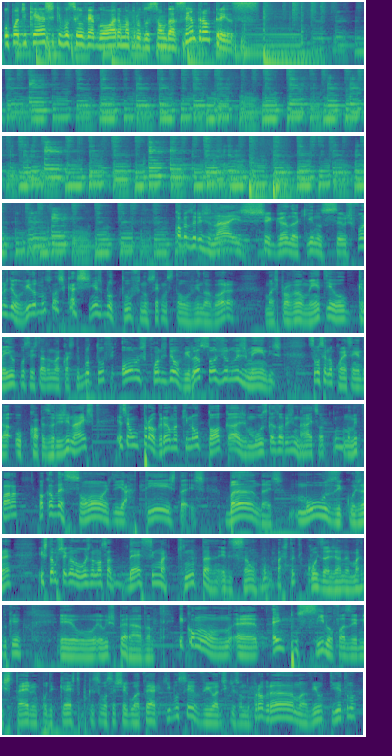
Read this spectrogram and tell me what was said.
O podcast que você ouve agora é uma produção da Central 3. Cópias originais chegando aqui nos seus fones de ouvido, não são as caixinhas Bluetooth, não sei como você está ouvindo agora, mas provavelmente eu creio que você está na caixa de Bluetooth ou nos fones de ouvido. Eu sou Gil Luiz Mendes. Se você não conhece ainda o Cópias Originais, esse é um programa que não toca as músicas originais, só como o nome fala, toca versões de artistas, bandas, músicos, né? Estamos chegando hoje na nossa 15 edição, bastante coisa já, né? Mais do que eu, eu esperava. E como é, é, impossível fazer mistério em podcast, porque se você chegou até aqui, você viu a descrição do programa, viu o título,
